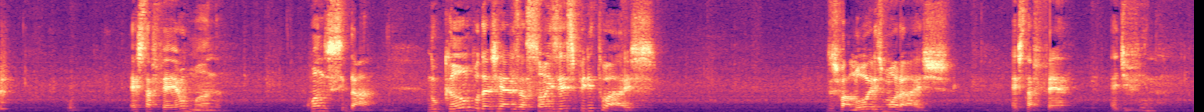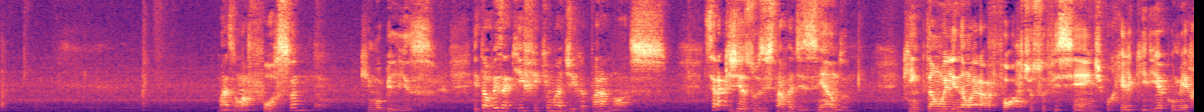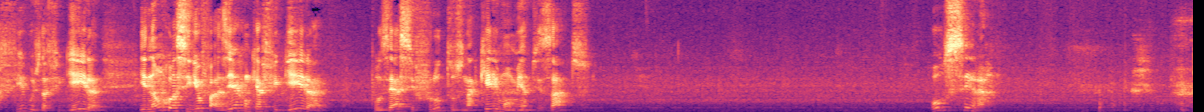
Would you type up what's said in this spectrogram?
esta fé é humana. Quando se dá no campo das realizações espirituais, dos valores morais, esta fé é divina. Mas é uma força que mobiliza. E talvez aqui fique uma dica para nós. Será que Jesus estava dizendo que então ele não era forte o suficiente porque ele queria comer figos da figueira e não conseguiu fazer com que a figueira pusesse frutos naquele momento exato? Ou será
